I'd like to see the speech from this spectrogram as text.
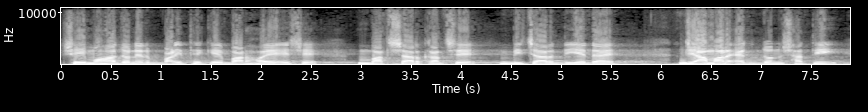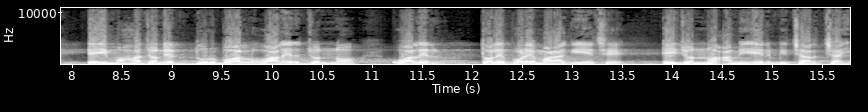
সেই মহাজনের বাড়ি থেকে বার হয়ে এসে বাদশার কাছে বিচার দিয়ে দেয় যে, আমার একজন সাথী এই মহাজনের দুর্বল ওয়ালের জন্য ওয়ালের তলে পড়ে মারা গিয়েছে। এই জন্য আমি এর বিচার চাই।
